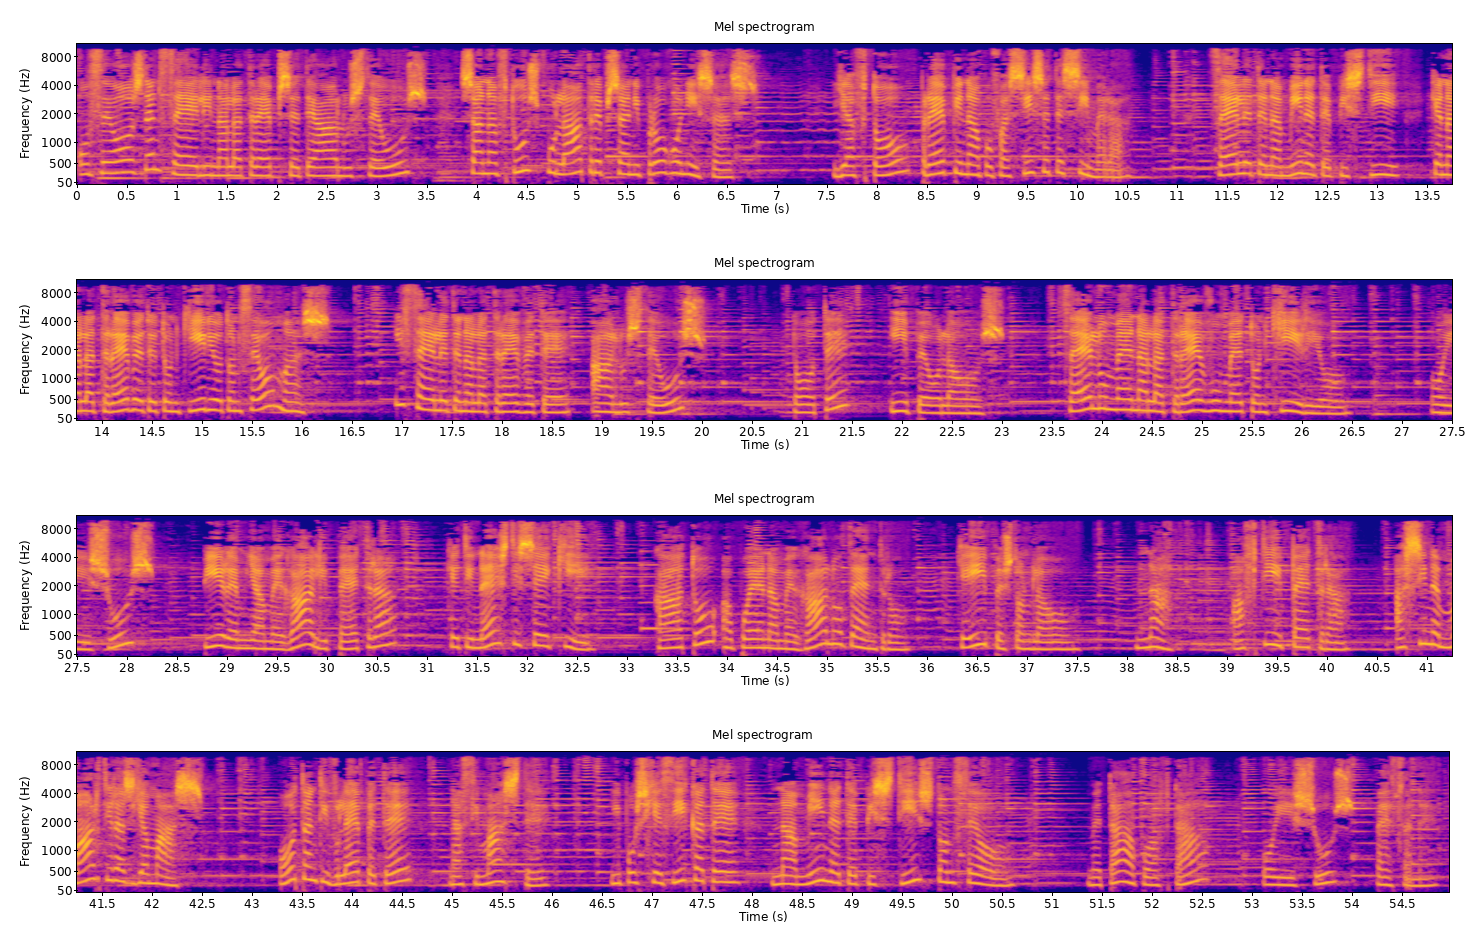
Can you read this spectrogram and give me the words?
Ο Θεός δεν θέλει να λατρέψετε άλλους θεούς σαν αυτούς που λάτρεψαν οι πρόγονοί σας. Γι' αυτό πρέπει να αποφασίσετε σήμερα. Θέλετε να μείνετε πιστοί και να λατρεύετε τον Κύριο τον Θεό μας; Ή θέλετε να λατρεύετε άλλους θεούς; Τότε είπε ο λαός θέλουμε να λατρεύουμε τον Κύριο. Ο Ιησούς πήρε μια μεγάλη πέτρα και την έστησε εκεί, κάτω από ένα μεγάλο δέντρο και είπε στον λαό «Να, αυτή η πέτρα ας είναι μάρτυρας για μας. Όταν τη βλέπετε να θυμάστε, υποσχεθήκατε να μείνετε πιστοί στον Θεό». Μετά από αυτά ο Ιησούς πέθανε.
